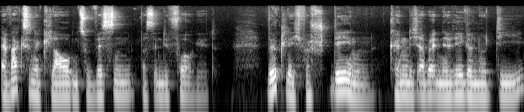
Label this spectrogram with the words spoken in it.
Erwachsene glauben zu wissen, was in dir vorgeht. Wirklich verstehen können dich aber in der Regel nur die,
